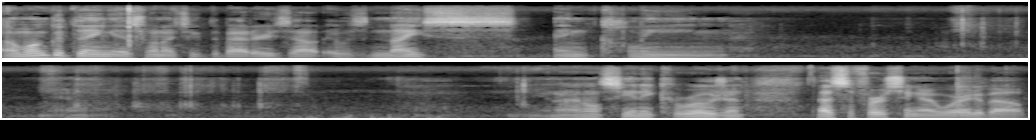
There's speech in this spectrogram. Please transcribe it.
Um, one good thing is when I took the batteries out, it was nice and clean. You know, you know I don't see any corrosion. That's the first thing I worried about.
